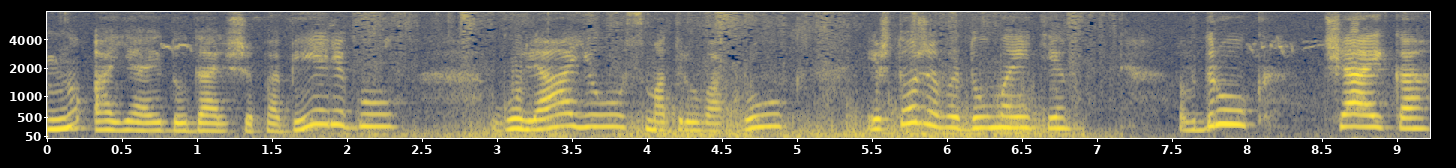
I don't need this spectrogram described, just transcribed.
Ну, а я иду дальше по берегу, гуляю, смотрю вокруг. И что же вы думаете? Вдруг чайка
